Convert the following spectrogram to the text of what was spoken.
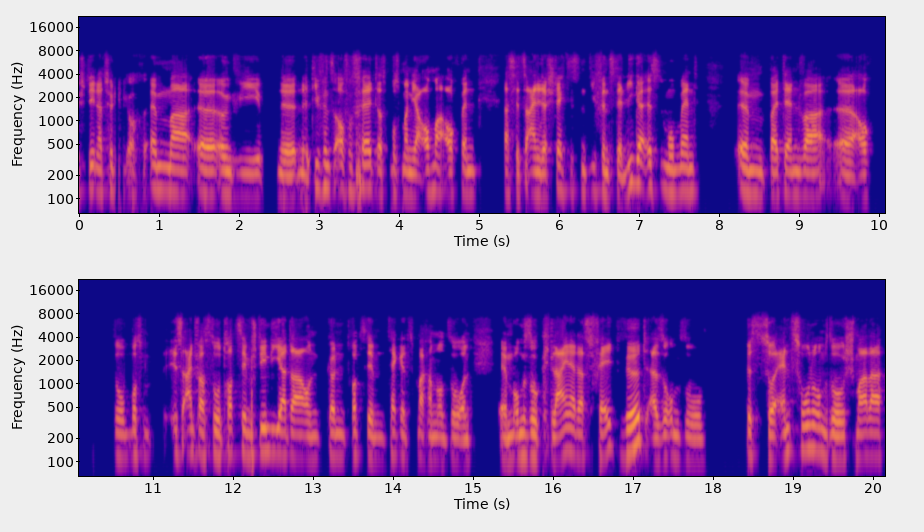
steht natürlich auch immer äh, irgendwie eine, eine Defense auf dem Feld. Das muss man ja auch mal, auch wenn das jetzt eine der schlechtesten Defense der Liga ist im Moment ähm, bei Denver, äh, auch so muss ist einfach so. Trotzdem stehen die ja da und können trotzdem Tackles machen und so. Und ähm, umso kleiner das Feld wird, also umso bis zur Endzone, umso schmaler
